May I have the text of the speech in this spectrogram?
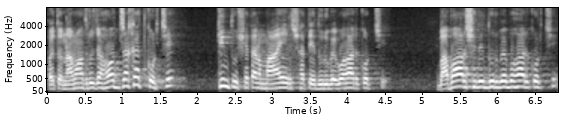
হয়তো নামাজ, রোজা, হজ জাকাত করছে, কিন্তু সে তার মায়ের সাথে দুর্ব্যবহার করছে, বাবার সাথে দুর্ব্যবহার করছে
